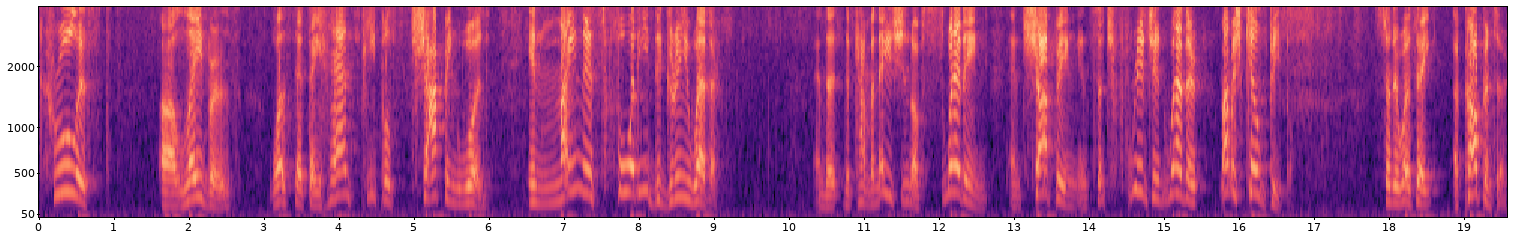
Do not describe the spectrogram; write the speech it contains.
cruelest uh, labors was that they had people chopping wood in minus 40 degree weather. And the, the combination of sweating and chopping in such frigid weather, mamish killed people. So there was a, a carpenter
